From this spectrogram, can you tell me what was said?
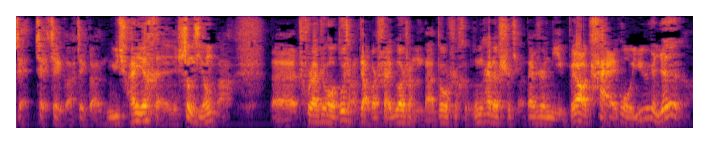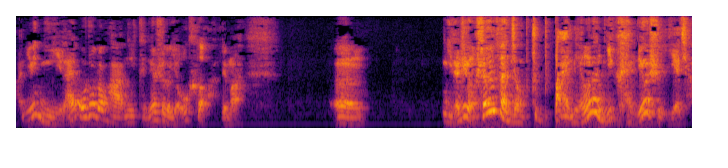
这这这个这个女权也很盛行啊，呃，出来之后都想钓个帅哥什么的，都是很公开的事情。但是你不要太过于认真啊，因为你来欧洲的话，你肯定是个游客，对吗？嗯，你的这种身份就就摆明了，你肯定是一夜情，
